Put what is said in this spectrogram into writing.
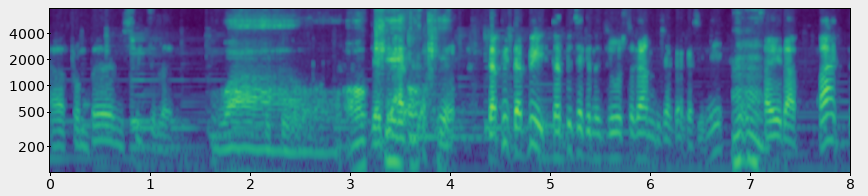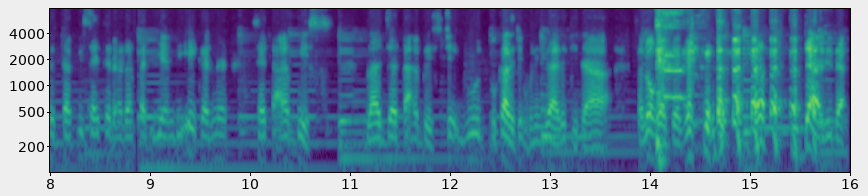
uh, from Bern, Switzerland. Wow. Okay, okay. Tapi tapi tapi saya kena terus terang bercakap kat sini, mm-hmm. saya dapat tetapi saya tidak dapat EMBA kerana saya tak habis. Belajar tak habis. Cikgu bukanlah cikgu meninggal tidak. Selalu orang kata kan. tidak, tidak.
